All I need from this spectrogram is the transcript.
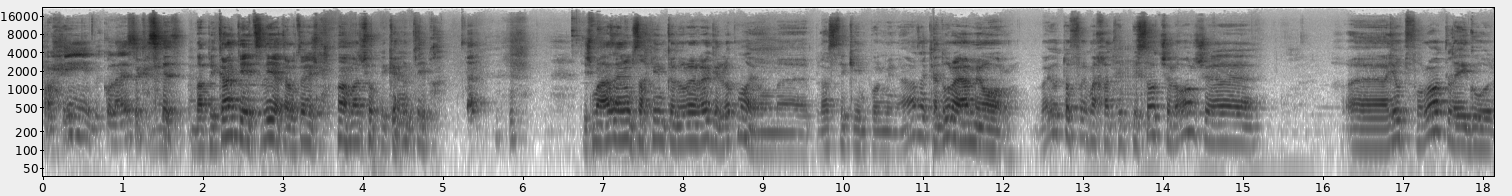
פרחים וכל העסק הזה. בפיקנטי אצלי, אתה רוצה לשמוע משהו פיקנטי? תשמע, אז היינו משחקים כדורי רגל, לא כמו היום, אה, פלסטיקים, כל מיני. אז הכדור היה מאור, והיו תופרים אחת פיסות של אור שהיו תפורות לעיגול.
